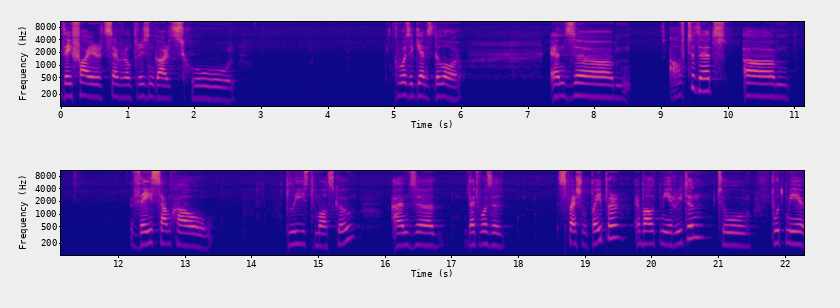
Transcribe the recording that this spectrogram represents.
They fired several prison guards who who was against the law. And um, after that, um, they somehow pleased Moscow, and uh, that was a special paper about me written to put me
